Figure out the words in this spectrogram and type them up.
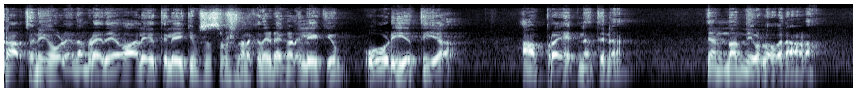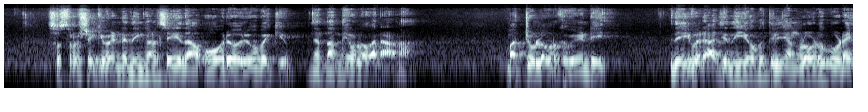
പ്രാർത്ഥനയോടെ നമ്മുടെ ദേവാലയത്തിലേക്കും ശുശ്രൂഷ നടക്കുന്ന ഇടങ്ങളിലേക്കും ഓടിയെത്തിയ ആ പ്രയത്നത്തിന് ഞാൻ നന്ദിയുള്ളവനാണ്. ശുശ്രൂഷയ്ക്ക് വേണ്ടി നിങ്ങൾ ചെയ്ത ഓരോ രൂപയ്ക്കും ഞാൻ നന്ദിയുള്ളവനാണ്. മറ്റുള്ളവർക്ക് വേണ്ടി ദൈവരാജ്യ നിയോഗത്തിൽ ഞങ്ങളോടുകൂടെ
